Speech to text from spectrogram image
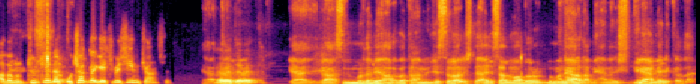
adamın Büyük Türkiye'den uçakla geçmesi imkansız. Yani, evet evet. Yani Rasim'in burada bir araba tamircisi var. İşte El Salvadorlu mu ne adam yani. İşte Güney Amerikalı.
